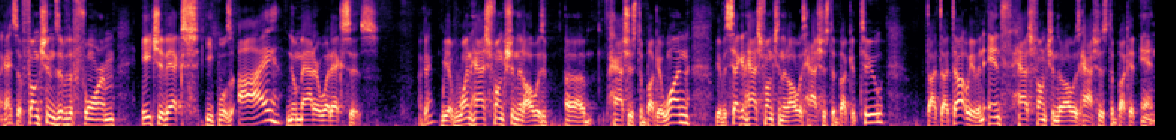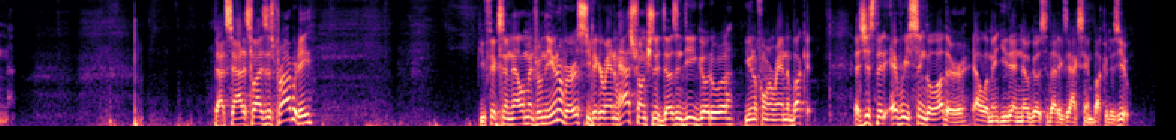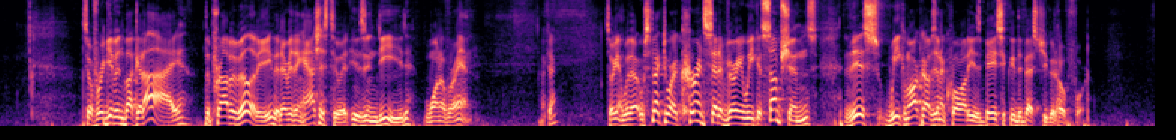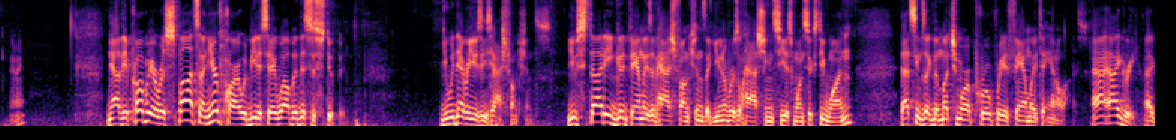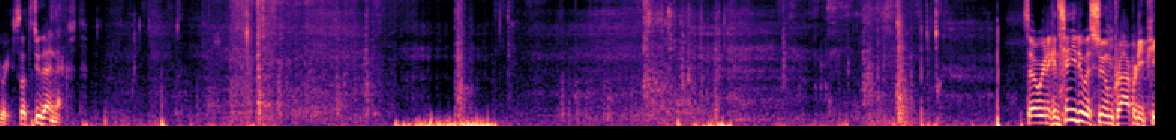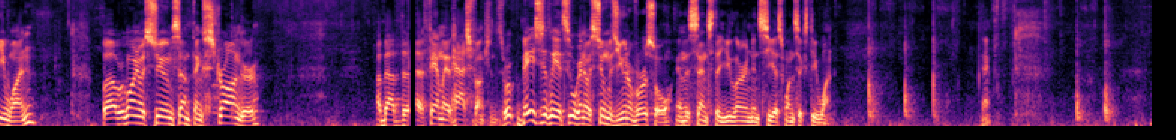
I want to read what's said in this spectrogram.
Okay, so functions of the form h of x equals i, no matter what x is. Okay, we have one hash function that always uh, hashes to bucket one. We have a second hash function that always hashes to bucket two. Dot, dot, dot. We have an nth hash function that always hashes to bucket n. That satisfies this property. If you fix an element from the universe, you pick a random hash function, it does indeed go to a uniform or random bucket. It's just that every single other element you then know goes to that exact same bucket as you. So for a given bucket i, the probability that everything hashes to it is indeed 1 over n. Okay? So again, with respect to our current set of very weak assumptions, this weak Markov's inequality is basically the best you could hope for. All right? Now, the appropriate response on your part would be to say, well, but this is stupid. You would never use these hash functions. You've studied good families of hash functions like universal hashing and CS161. That seems like the much more appropriate family to analyze. I, I agree, I agree. So let's do that next. So we're going to continue to assume property P1, but we're going to assume something stronger about the family of hash functions. We're, basically, it's, we're going to assume is universal in the sense that you learned in CS161. Okay.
